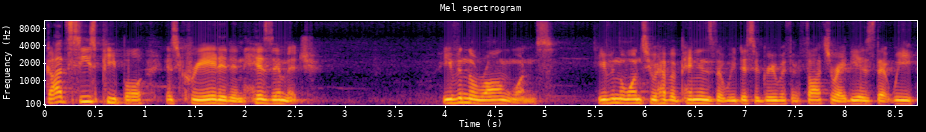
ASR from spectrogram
God sees people as created in His image, even the wrong ones, even the ones who have opinions that we disagree with or thoughts or ideas that we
